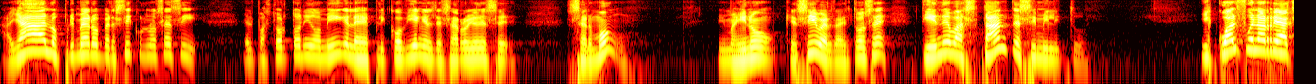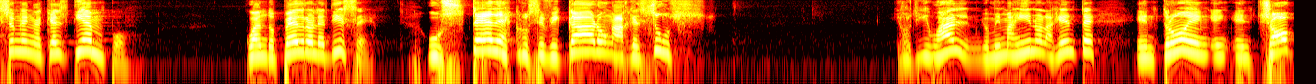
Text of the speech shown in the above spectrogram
Allá en los primeros versículos, no sé si el pastor Tony Domínguez les explicó bien el desarrollo de ese sermón. Me imagino que sí, ¿verdad? Entonces, tiene bastante similitud. ¿Y cuál fue la reacción en aquel tiempo? Cuando Pedro les dice, ustedes crucificaron a Jesús. Yo igual, yo me imagino la gente entró en, en shock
